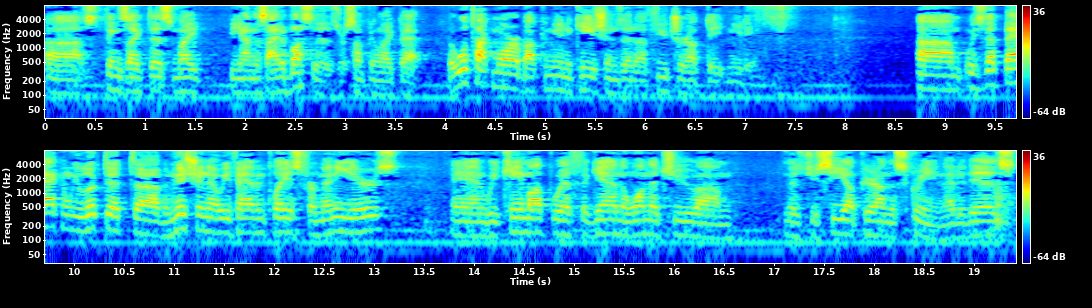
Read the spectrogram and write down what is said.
Uh, things like this might be on the side of buses or something like that. But we'll talk more about communications at a future update meeting. Um, we stepped back and we looked at uh, the mission that we've had in place for many years and we came up with again the one that you um, that you see up here on the screen. That it is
